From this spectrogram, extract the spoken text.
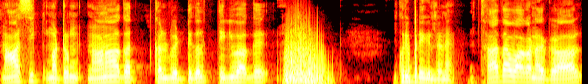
நாசிக் மற்றும் நானாகத் கல்வெட்டுகள் தெளிவாக குறிப்பிடுகின்றன. சாதவாகனர்களால்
